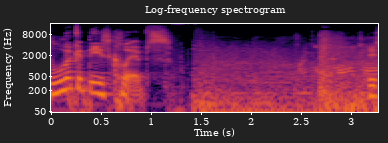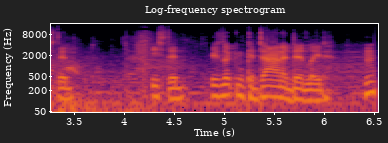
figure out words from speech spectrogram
look at these clips. Feasted. Feasted. He's dead. He's looking katana diddlied. Hmm?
